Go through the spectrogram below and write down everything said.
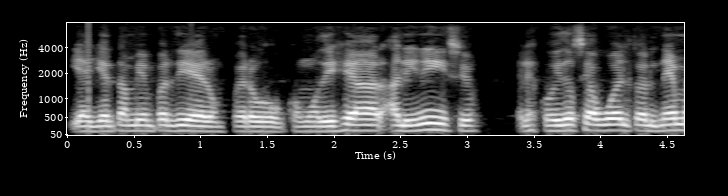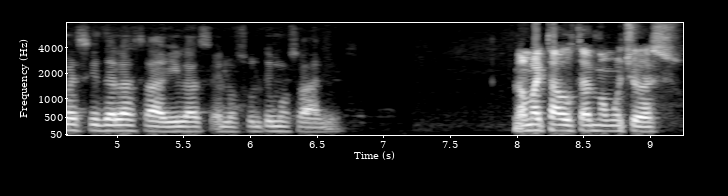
y ayer también perdieron, pero como dije al, inicio, el escogido se ha vuelto el némesis de las Águilas en los últimos años. No me está gustando mucho eso,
